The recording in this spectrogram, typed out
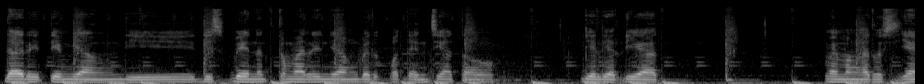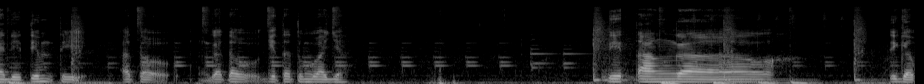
dari tim yang di disbanded kemarin yang berpotensi atau dilihat-lihat memang harusnya di tim T atau nggak tahu kita tunggu aja. Di tanggal 31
